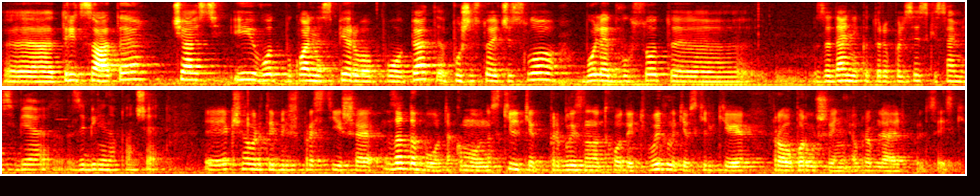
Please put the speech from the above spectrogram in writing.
30 часть, и вот буквально с 1 по 5, по 6 число более 200 э, заданий, которые полицейские сами себе забили на планшет. Е, Якщо говорити більш простіше, за добу так умовно, скільки приблизно надходить викликів, скільки правопорушень обробляють поліцейські?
